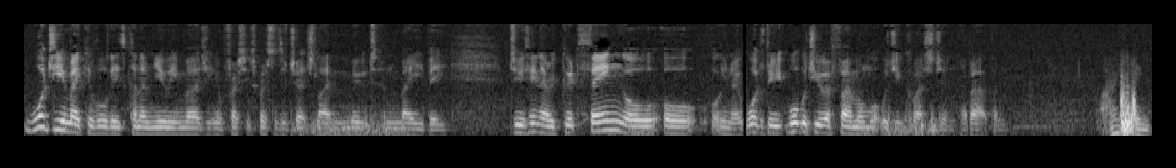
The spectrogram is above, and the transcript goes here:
What do you make of all these kind of new emerging and fresh expressions of church like moot and maybe? Do you think they're a good thing, or, or, or you know, what do you, what would you affirm and what would you question about them? I think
